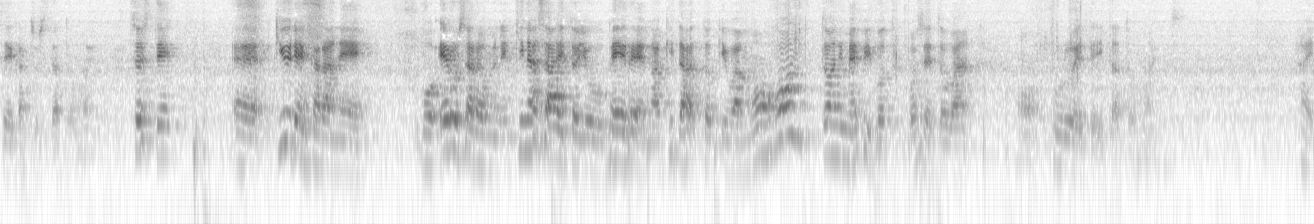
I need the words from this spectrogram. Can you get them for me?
生活したと思います。そして、えー、宮殿からねもうエルサレムに来なさいという命令が来た時はもう本当にメフィボセトは震えていたと思います。はい、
